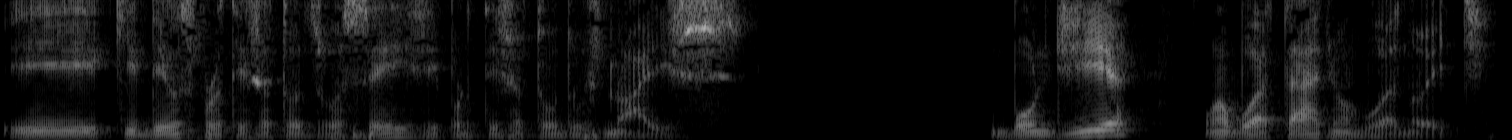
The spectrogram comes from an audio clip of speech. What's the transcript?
E que Deus proteja todos vocês e proteja todos nós. Um bom dia, uma boa tarde, uma boa noite.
